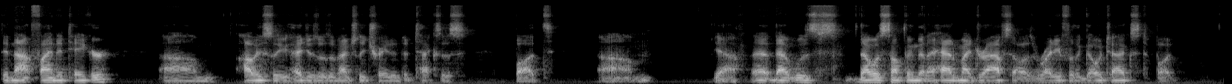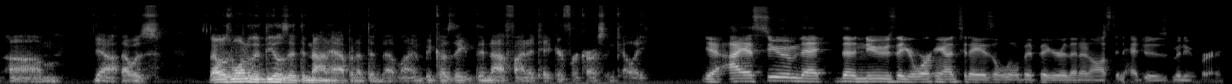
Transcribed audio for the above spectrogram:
Did not find a taker. Um, obviously, Hedges was eventually traded to Texas, but um, yeah, that, that, was that was something that I had in my draft, so I was ready for the go text. But um, yeah, that was that was one of the deals that did not happen at the deadline because they did not find a taker for Carson Kelly. Yeah, I assume that the news that you're working on today is a little bit bigger than an Austin Hedges maneuver.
